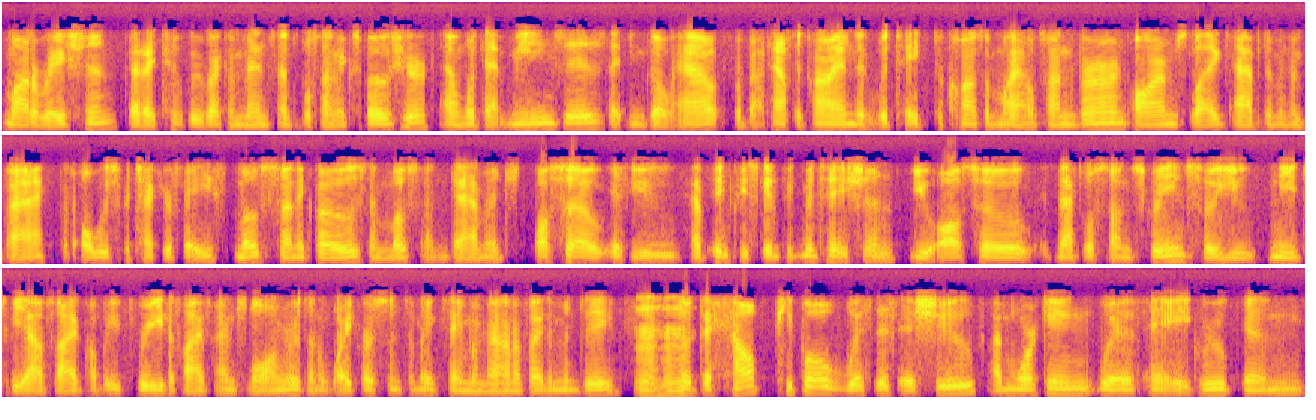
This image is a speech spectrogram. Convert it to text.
moderation, that I typically recommend sensible sun exposure. And what that means is that you can go out for about half the time that it would take to cause a mild sunburn, arms, legs, abdomen, and back, but always protect your face, most sun exposed and most sun damaged. Also, if you have increased skin pigmentation, you also natural sunscreen, so you need to be outside probably three to five times longer than a white person to make the same amount of vitamin D. Mm-hmm. So to help people with this issue, I'm working with a group in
